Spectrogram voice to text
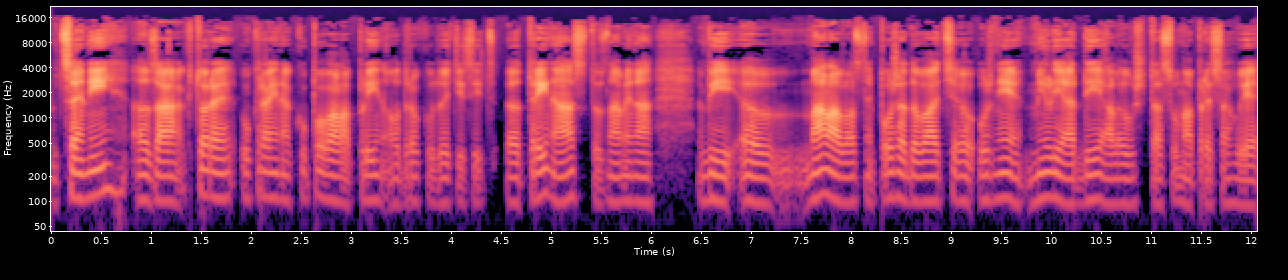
ceny, za ktoré Ukrajina kupovala plyn od roku 2013, to znamená, by mala vlastne požadovať už nie miliardy, ale už tá suma presahuje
